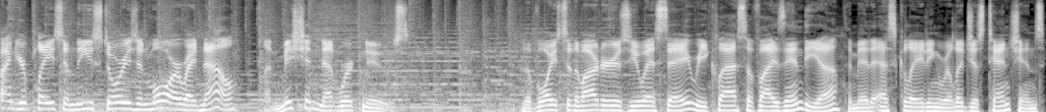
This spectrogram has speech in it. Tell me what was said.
Find your place in these stories and more right now on Mission Network News. The Voice of the Martyrs USA reclassifies India amid escalating religious tensions.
